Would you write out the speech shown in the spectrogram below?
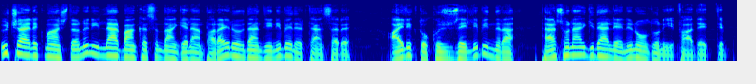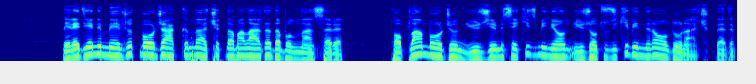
3 aylık maaşlarının İller Bankası'ndan gelen parayla ödendiğini belirten Sarı, aylık 950 bin lira personel giderlerinin olduğunu ifade etti. Belediyenin mevcut borcu hakkında açıklamalarda da bulunan Sarı, toplam borcun 128 milyon 132 bin lira olduğunu açıkladı.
